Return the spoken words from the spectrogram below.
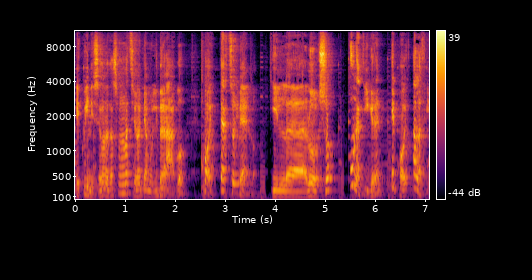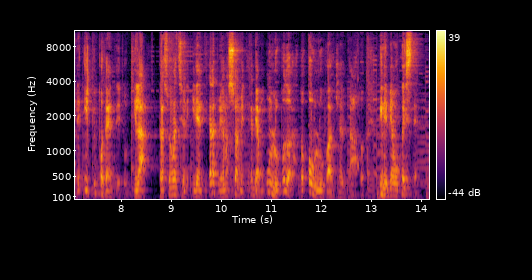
e quindi seconda trasformazione abbiamo il drago, poi terzo livello il, eh, l'orso, una tigre e poi alla fine il più potente di tutti, la trasformazione identica alla prima ma solamente che abbiamo un lupo dorato o un lupo argentato. Quindi abbiamo queste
